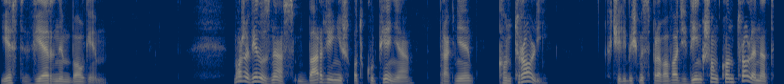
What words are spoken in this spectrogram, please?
jest wiernym Bogiem. Może wielu z nas bardziej niż odkupienia pragnie kontroli. Chcielibyśmy sprawować większą kontrolę nad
